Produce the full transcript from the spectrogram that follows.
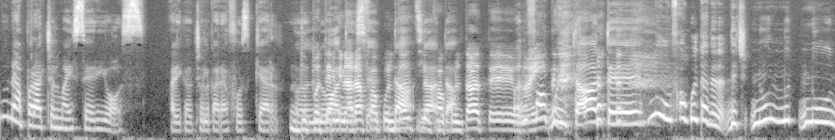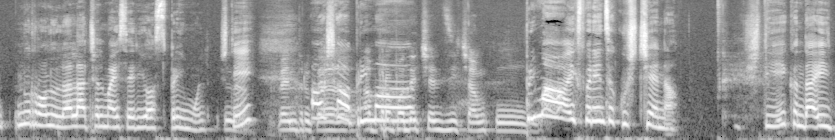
Nu neapărat cel mai serios, Adică cel care a fost chiar uh, După terminarea se... facultății, da, da, în da. facultate, da. înainte? În facultate, nu, în facultate. Deci nu, nu, nu, nu rolul ăla cel mai serios, primul, știi? Da, pentru că, Așa, prima, apropo de ce ziceam cu... Prima experiență cu scena, știi? Când ai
